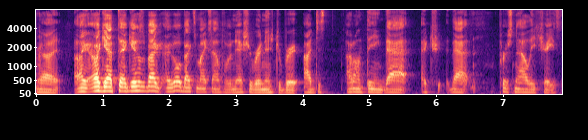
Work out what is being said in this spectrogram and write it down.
Right. I, I get that. Goes back. I go back to my example of an extrovert and introvert. I just I don't think that that personality traits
